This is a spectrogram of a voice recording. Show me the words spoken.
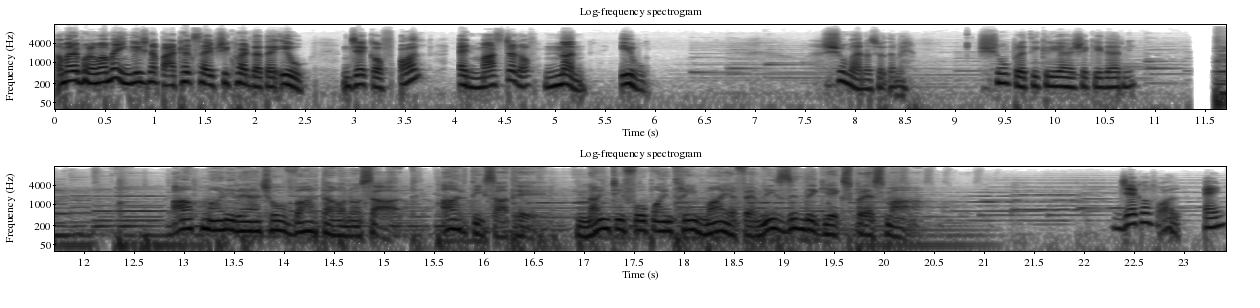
અમારે ભણવામાં ઇંગ્લિશના પાઠક સાહેબ શીખવાડતા હતા એવું. Jack of all and master of none એવું. શું માનો છો તમે? શું પ્રતિક્રિયા હશે કેદારની? આપ માણી રહ્યા છો વાર્તાઓનો સાથ, આરતી સાથે. 94.3 માય એફએમની જિંદગી એક્સપ્રેસમાં. જેક ઓફ ઓલ એન્ડ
